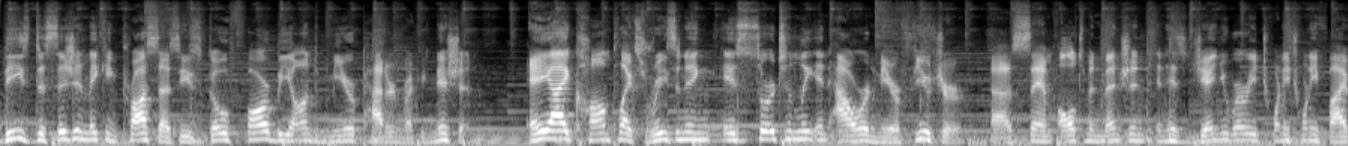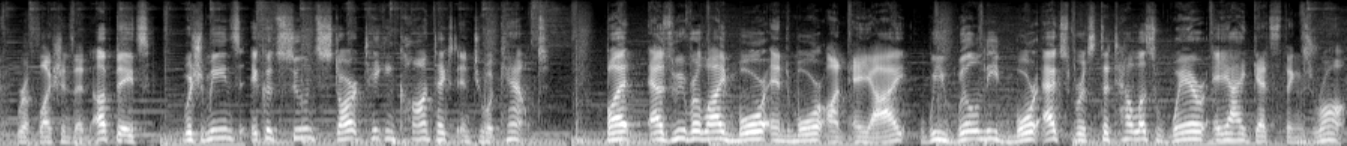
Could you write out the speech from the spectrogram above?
These decision-making processes go far beyond mere pattern recognition. AI complex reasoning is certainly in our near future, as Sam Altman mentioned in his January 2025 Reflections and Updates, which means it could soon start taking context into account. But as we rely more and more on AI, we will need more experts to tell us where AI gets things wrong.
